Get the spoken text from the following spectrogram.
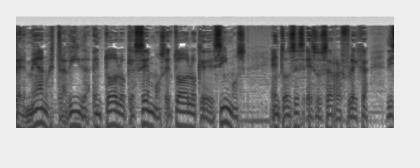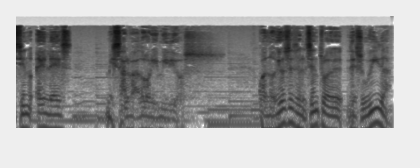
permea nuestra vida, en todo lo que hacemos, en todo lo que decimos. Entonces eso se refleja diciendo, Él es mi Salvador y mi Dios. Cuando Dios es el centro de, su vida,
